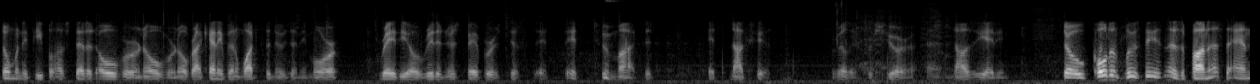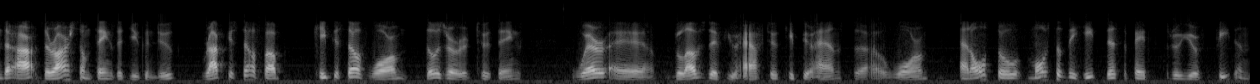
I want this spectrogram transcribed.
so many people have said it over and over and over. I can't even watch the news anymore. Radio, read a newspaper. It's just it's it's too much. It's it's noxious, really for sure, and nauseating. So cold and flu season is upon us, and there are there are some things that you can do. Wrap yourself up, keep yourself warm. Those are two things. Wear uh, gloves if you have to. Keep your hands uh, warm, and also most of the heat dissipates through your feet and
